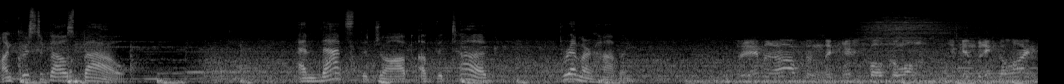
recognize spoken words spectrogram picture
on Cristobal's bow. And that's the job of the tug, Bremerhaven. Bremerhaven, the Cristobal Colon. You can bring the line.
